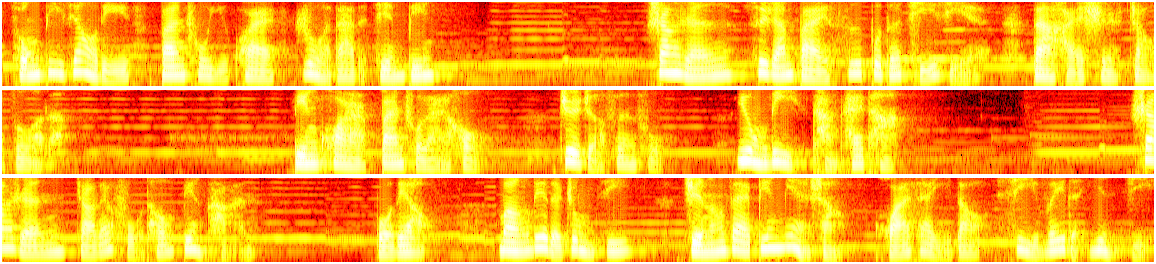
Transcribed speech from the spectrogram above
从地窖里搬出一块偌大的坚冰。商人虽然百思不得其解，但还是照做了。冰块搬出来后，智者吩咐用力砍开它。商人找来斧头便砍，不料猛烈的重击只能在冰面上划下一道细微的印记。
